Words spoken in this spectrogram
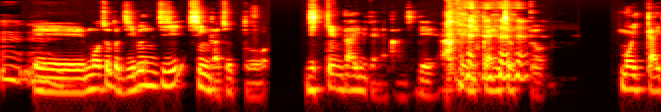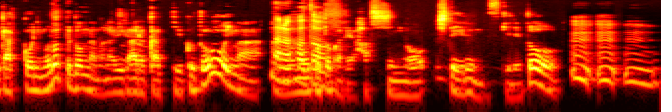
うんうん、えー、もうちょっと自分自身がちょっと実験台みたいな感じで、アメリカにちょっと もう一回学校に戻ってどんな学びがあるかっていうことを今、なるほど。ノートとかで発信をしているんですけれど、うんうんうん。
